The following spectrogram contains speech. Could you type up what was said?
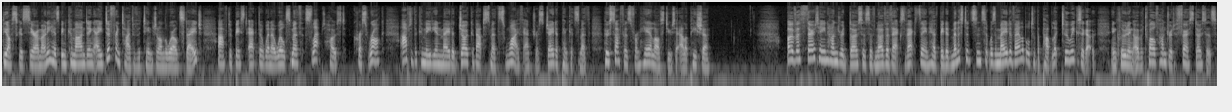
The Oscars ceremony has been commanding a different type of attention on the world stage after Best Actor winner Will Smith slapped host Chris Rock after the comedian made a joke about Smith's wife, actress Jada Pinkett Smith, who suffers from hair loss due to alopecia. Over 1,300 doses of Novavax vaccine have been administered since it was made available to the public two weeks ago, including over 1,200 first doses.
